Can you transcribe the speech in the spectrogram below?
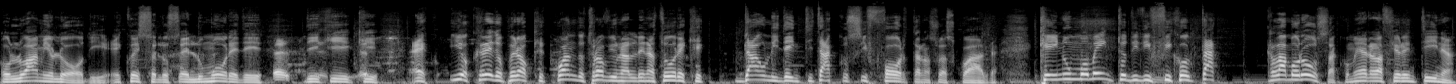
o lo ami o lo odi, e questo è, lo- è l'umore di, Eh, di sì, chi, sì, chi- Ecco, io credo però che quando trovi un allenatore che dà un'identità così forte a una sua squadra, che in un momento di difficoltà clamorosa, come era la Fiorentina,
